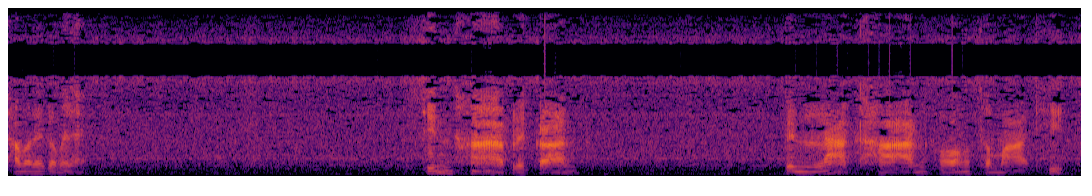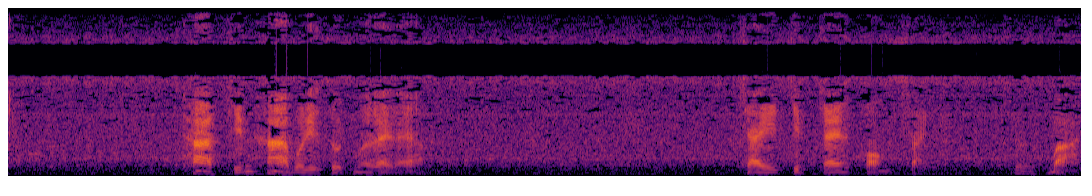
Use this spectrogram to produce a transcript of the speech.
ทำอะไรก็ไม่ได้ชิ้นห้าประการ เป็นรากฐานของสมาธิ ถ้าสินห้าบริสุทธิ์เมื่อไรแล้ว ใจจิตใจผ่องใสบาท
